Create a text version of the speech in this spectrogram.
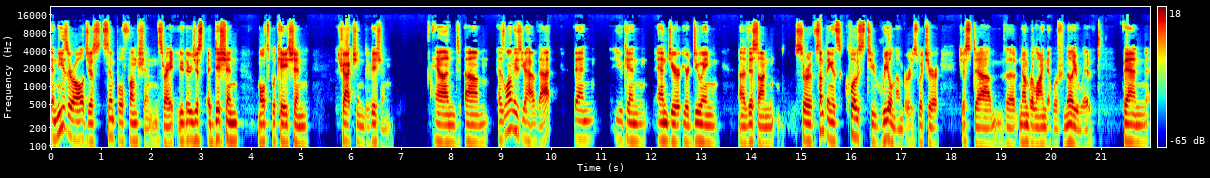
and these are all just simple functions, right? They're just addition, multiplication, subtraction, division. And um, as long as you have that, then you can, and you're, you're doing uh, this on sort of something that's close to real numbers, which are just um, the number line that we're familiar with, then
